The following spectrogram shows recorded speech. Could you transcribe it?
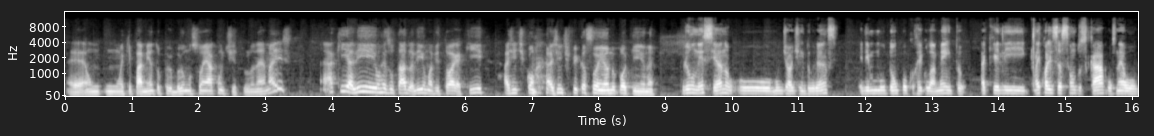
é, um, um, equipamento para o Bruno sonhar com o título, né? Mas aqui ali, um resultado ali, uma vitória aqui, a gente, a gente fica sonhando um pouquinho, né? Bruno, nesse ano, o Mundial de Endurance, ele mudou um pouco o regulamento, aquele, a equalização dos carros, né, o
